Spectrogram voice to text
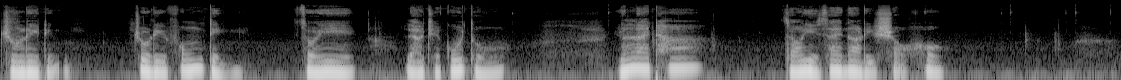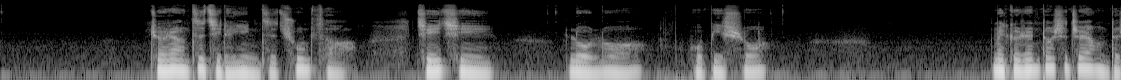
伫立顶，伫立峰顶，所以了解孤独。原来他早已在那里守候。就让自己的影子出走，起起落落，不必说。每个人都是这样的，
